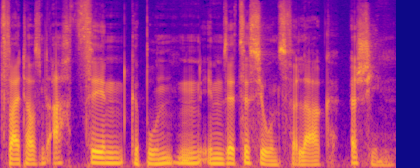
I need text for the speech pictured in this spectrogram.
2018 gebunden im Sezessionsverlag erschienen.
